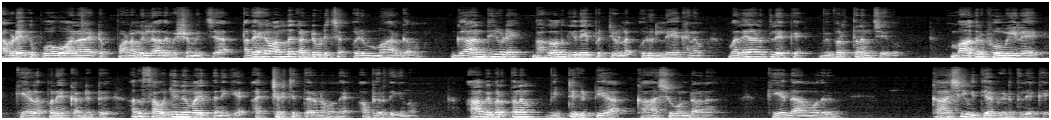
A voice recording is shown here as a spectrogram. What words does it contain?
അവിടേക്ക് പോകുവാനായിട്ട് പണമില്ലാതെ വിഷമിച്ച അദ്ദേഹം അന്ന് കണ്ടുപിടിച്ച ഒരു മാർഗം ഗാന്ധിയുടെ ഭഗവത്ഗീതയെപ്പറ്റിയുള്ള ഒരു ലേഖനം മലയാളത്തിലേക്ക് വിവർത്തനം ചെയ്തു. മാതൃഭൂമിയിലെ കേളപ്പനെ കണ്ടിട്ട് അത് സൗജന്യമായി തനിക്ക് അച്ചടിച്ച് തരണമെന്ന് അഭ്യർത്ഥിക്കുന്നു. ആ വിവർത്തനം വിറ്റ് കിട്ടിയ കാശുകൊണ്ടാണ് കെ ദാമോദരൻ കാശി വിദ്യാപീഠത്തിലേക്ക്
